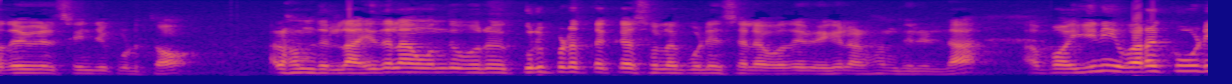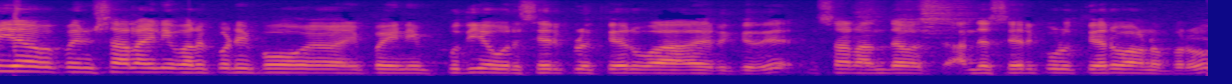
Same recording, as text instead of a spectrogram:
உதவிகள் செஞ்சு கொடுத்தோம். அல்ஹம்துலில்லாஹ் இதெல்லாம் வந்து ஒரு குறிப்பிடத்தக்க சொல்லக்கூடிய சில உதவிகள் அல்ஹம்துலில்லாஹ். அப்போ இனி வரக்கூடிய இப்போ இன்ஷால்லா இனி வரக்கூடிய இப்போ இப்போ இனி புதிய ஒரு செயற்குழு தேர்வாக இருக்குது. இன்ஷால்லா அந்த அந்த செயற்குழு தேர்வான பிறகு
